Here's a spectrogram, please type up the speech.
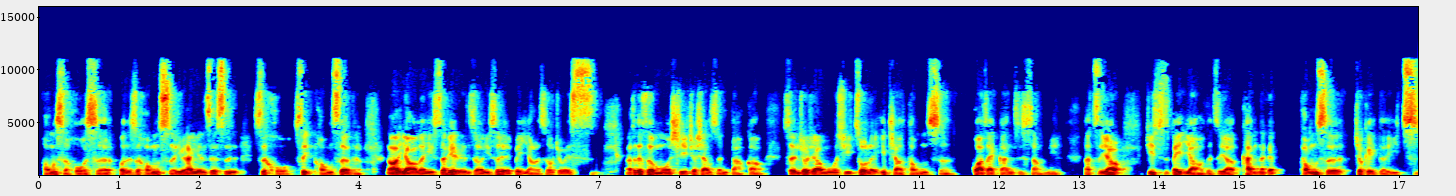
红蛇、火蛇，或者是红蛇，因为它颜色是是火，是红色的。然后咬了以色列人之后，以色列被咬了之后就会死。啊，这个时候摩西就向神祷告，神就叫摩西做了一条铜蛇挂在杆子上面。那只要即使被咬的，只要看那个铜蛇就可以得医治。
